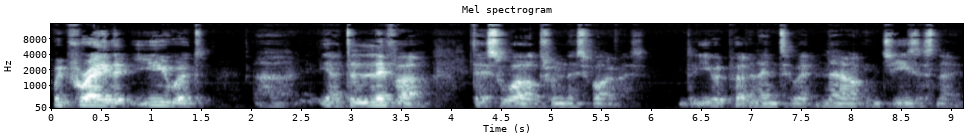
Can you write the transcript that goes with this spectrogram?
We pray that you would uh, yeah, deliver this world from this virus, that you would put an end to it now in Jesus' name.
